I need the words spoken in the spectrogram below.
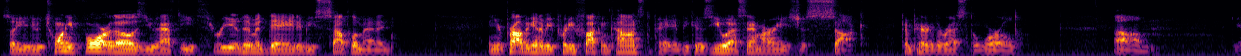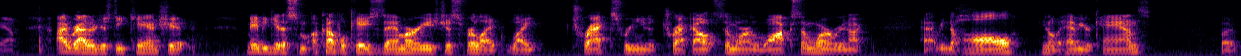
So you do 24 of those, you have to eat three of them a day to be supplemented. And you're probably going to be pretty fucking constipated because US MREs just suck compared to the rest of the world. Um, yeah, I'd rather just eat canned shit. Maybe get a, a couple cases of MREs just for like light treks where you need to trek out somewhere and walk somewhere where you're not having to haul, you know, the heavier cans. But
